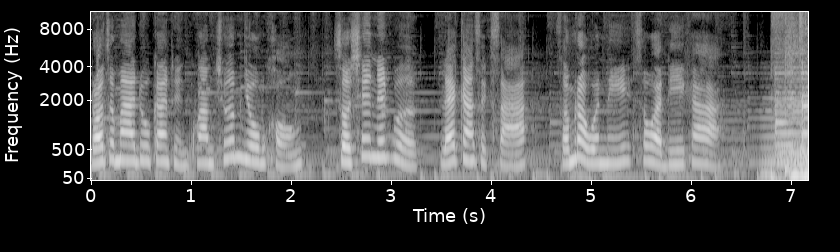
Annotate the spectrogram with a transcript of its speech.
เราจะมาดูการถึงความเชื่อมโยงของ Social Network และการศึกษาสำหรับวันนี้ สวัสดีค่ะ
